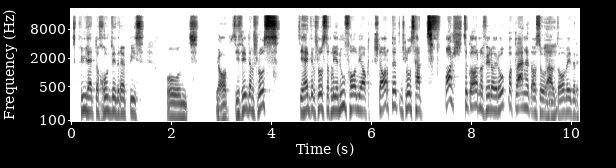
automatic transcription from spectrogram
das Gefühl hat, da kommt wieder etwas. Und ja, sie sind am Schluss, sie haben am Schluss noch ein bisschen eine Aufholjagd gestartet. Am Schluss hat es fast sogar noch für Europa gelangt. Also mhm. auch da wieder,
